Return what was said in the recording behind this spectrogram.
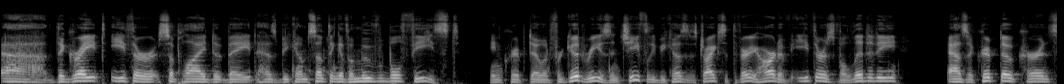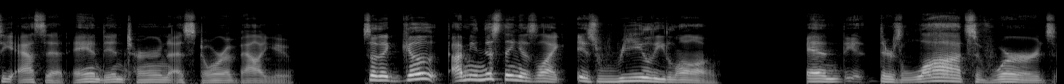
Ah, the great Ether supply debate has become something of a movable feast in crypto, and for good reason, chiefly because it strikes at the very heart of Ether's validity as a cryptocurrency asset and in turn a store of value. So the go I mean this thing is like is really long. And there's lots of words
